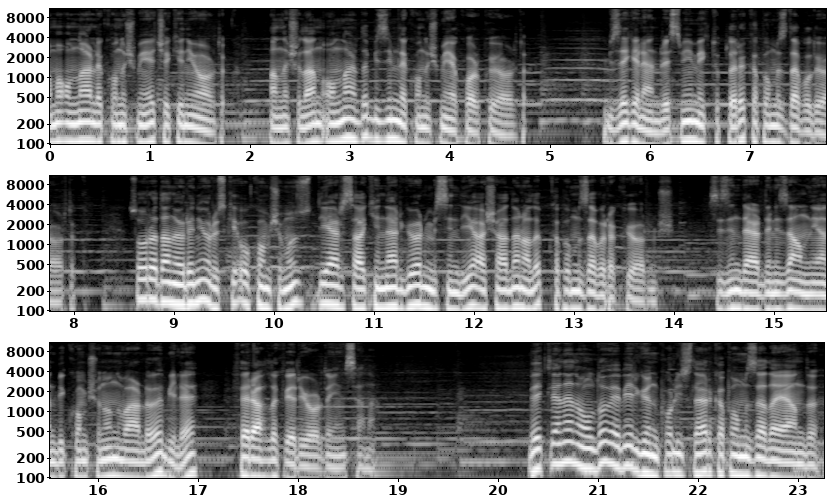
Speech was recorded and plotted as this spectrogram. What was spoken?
ama onlarla konuşmaya çekiniyorduk. Anlaşılan onlar da bizimle konuşmaya korkuyordu. Bize gelen resmi mektupları kapımızda buluyorduk. Sonradan öğreniyoruz ki o komşumuz diğer sakinler görmesin diye aşağıdan alıp kapımıza bırakıyormuş. Sizin derdinizi anlayan bir komşunun varlığı bile ferahlık veriyordu insana. Beklenen oldu ve bir gün polisler kapımıza dayandı.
